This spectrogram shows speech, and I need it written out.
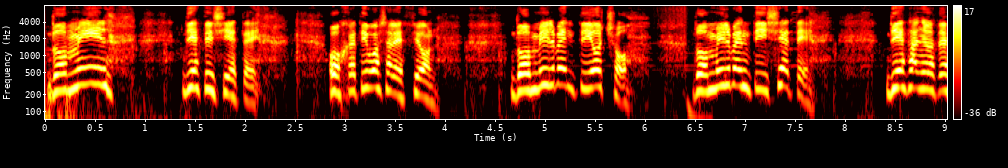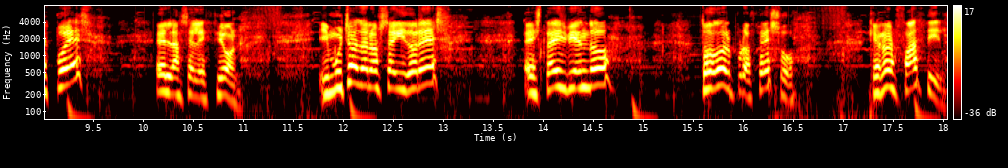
2017, objetivo selección. 2028, 2027, 10 años después, en la selección. Y muchos de los seguidores estáis viendo todo el proceso, que no es fácil,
